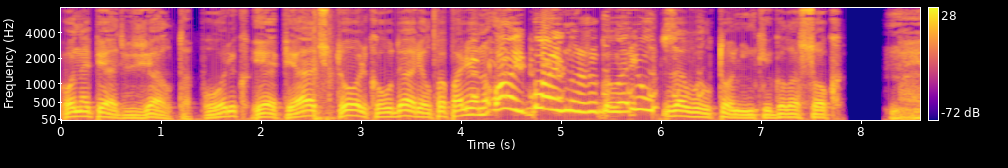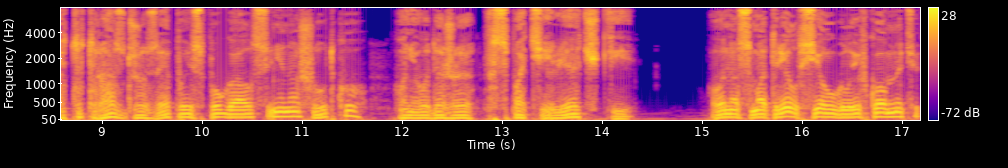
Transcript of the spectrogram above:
Он опять взял топорик и опять только ударил по полену. «Ой, больно же, говорю!» — завыл тоненький голосок. На этот раз Джузеппе испугался не на шутку. У него даже вспотели очки. Он осмотрел все углы в комнате,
